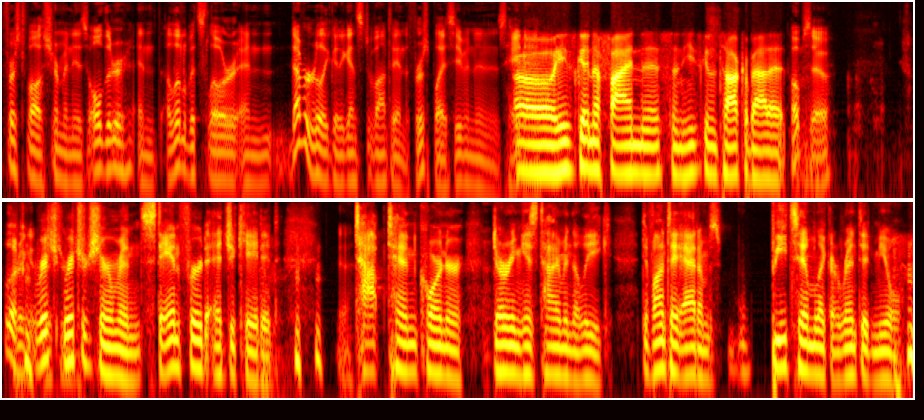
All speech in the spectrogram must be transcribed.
first of all, Sherman is older and a little bit slower and never really good against Davante in the first place, even in his heyday. oh, he's going to find this and he's going to talk about it. Hope so. Look, Rich, Richard. Richard Sherman, Stanford educated, Yeah. top 10 corner during his time in the league. Davante Adams beats him like a rented mule.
